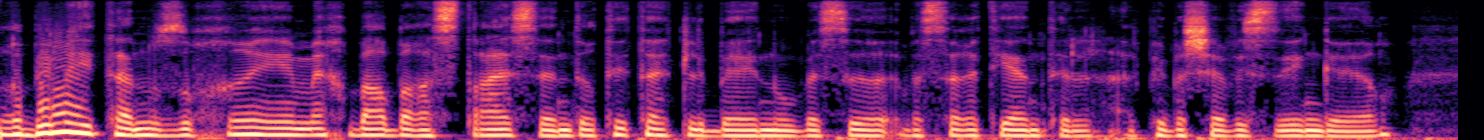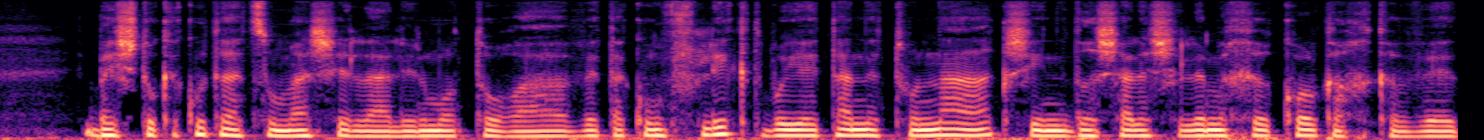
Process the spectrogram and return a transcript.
רבים מאיתנו זוכרים איך ברברה סטרייסנד הרטיטה את ליבנו בסר, בסרט ינטל, על פי בשביס זינגר, בהשתוקקות העצומה שלה ללמוד תורה, ואת הקונפליקט בו היא הייתה נתונה כשהיא נדרשה לשלם מחיר כל כך כבד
